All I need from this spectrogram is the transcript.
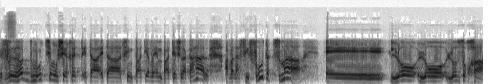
וזאת דמות שמושכת את, ה, את הסימפתיה והאמפתיה של הקהל. אבל הספרות עצמה אה, לא, לא, לא זוכה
